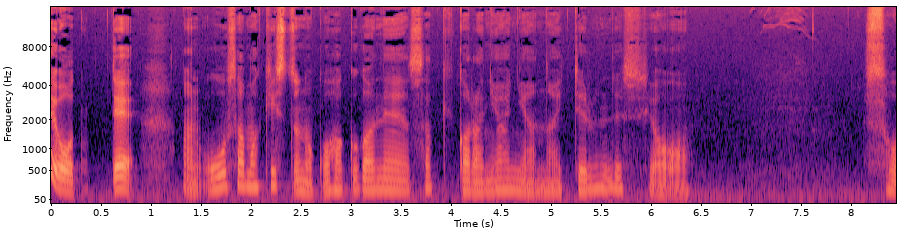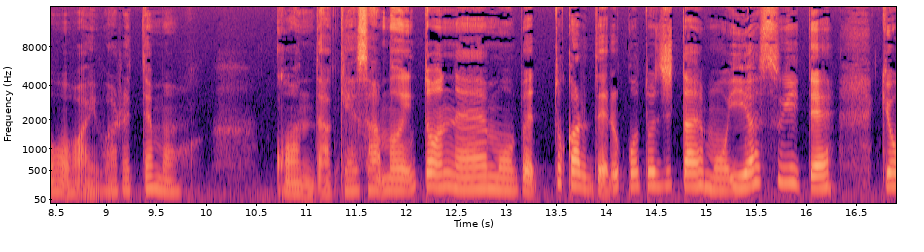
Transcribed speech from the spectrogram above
べよって、あの、王様気質の琥珀がね、さっきからニャーニャー泣いてるんですよ。そうは言われても、こんだけ寒いとね、もうベッドから出ること自体も嫌すぎて、今日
